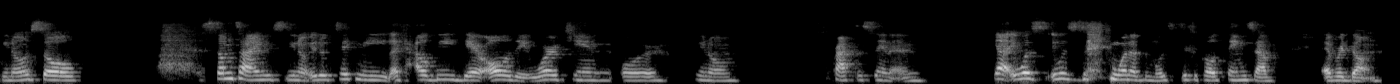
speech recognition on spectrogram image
you know? So sometimes you know it'll take me like i'll be there all day working or you know practicing and yeah it was it was one of the most difficult things i've ever done.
